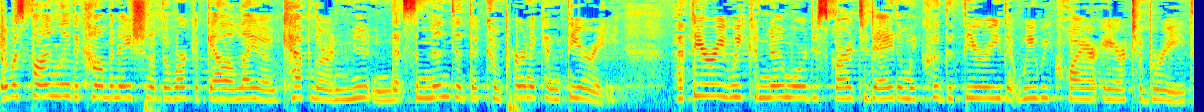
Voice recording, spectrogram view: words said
It was finally the combination of the work of Galileo, Kepler, and Newton that cemented the Copernican theory, a theory we could no more discard today than we could the theory that we require air to breathe.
